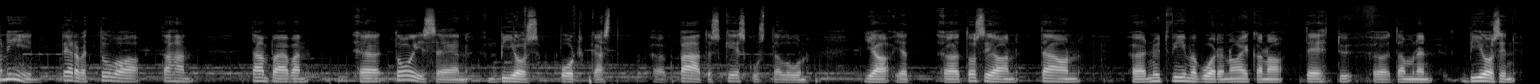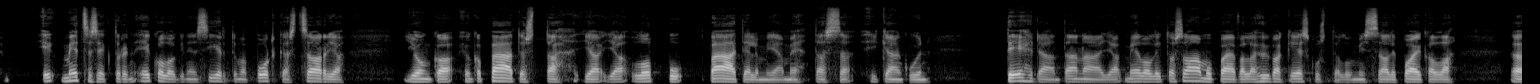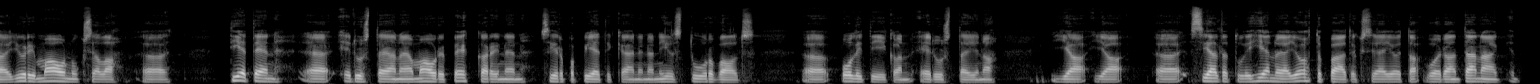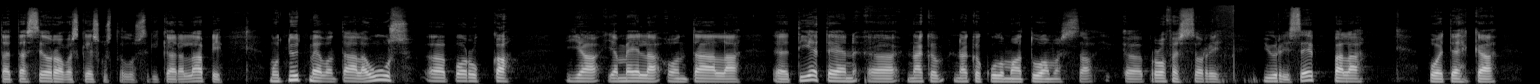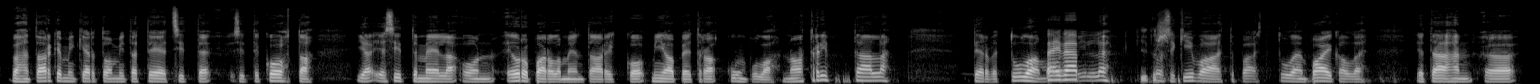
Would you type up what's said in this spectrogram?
No niin, tervetuloa tähän tämän päivän toiseen BIOS podcast päätöskeskusteluun. Ja, ja tosiaan tämä on nyt viime vuoden aikana tehty tämmöinen BIOSin e, metsäsektorin ekologinen siirtymä podcast-sarja, jonka, jonka päätöstä ja, ja loppupäätelmiä me tässä ikään kuin tehdään tänään. Ja meillä oli tuossa aamupäivällä hyvä keskustelu, missä oli paikalla Jyri Maunuksella tieteen edustajana ja Mauri Pekkarinen, Sirpa Pietikäinen ja Nils Turvalds politiikan edustajina. Ja, ja sieltä tuli hienoja johtopäätöksiä, joita voidaan tänään tai tässä seuraavassa keskustelussakin käydä läpi. Mutta nyt meillä on täällä uusi porukka ja, ja meillä on täällä tieteen näkö, näkökulmaa tuomassa professori Jyri Seppälä. Voit ehkä vähän tarkemmin kertoa, mitä teet sitten, sitten kohta. Ja, ja sitten meillä on europarlamentaarikko Mia-Petra Kumpula-Natri täällä. Tervetuloa Päivää. molemmille. Kiitos. Tosi kiva, että pääsitte tuleen paikalle. Ja tämähän ö,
